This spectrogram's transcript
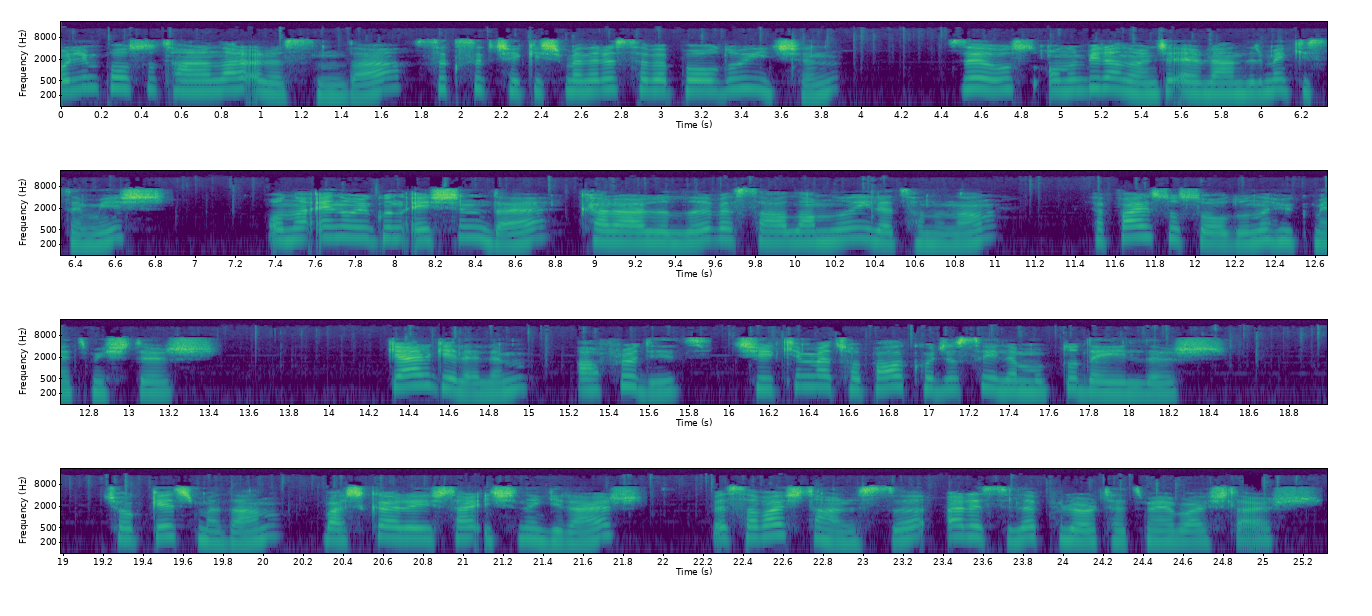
Olimposlu tanrılar arasında sık sık çekişmelere sebep olduğu için Zeus onu bir an önce evlendirmek istemiş, ona en uygun eşin de kararlılığı ve sağlamlığı ile tanınan Hephaistos olduğuna hükmetmiştir. Gel gelelim, Afrodit, çirkin ve topal kocasıyla mutlu değildir. Çok geçmeden başka arayışlar içine girer ve savaş tanrısı Ares ile flört etmeye başlar.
